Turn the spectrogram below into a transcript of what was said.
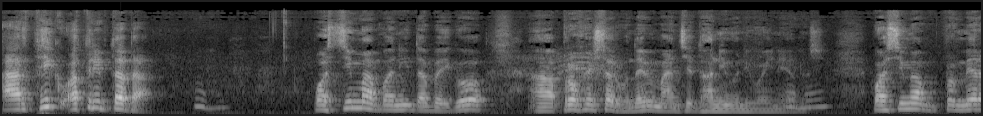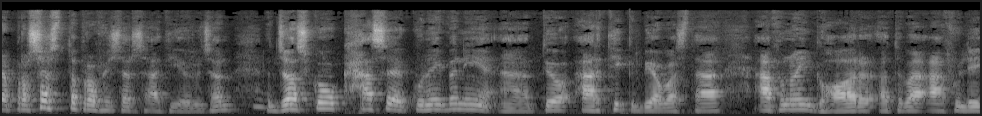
आर्थिक अतृप्तता। पश्चिममा पनि तपाईँको प्रोफेसर हुँदैमा मान्छे धनी हुने होइन हेर्नुहोस् पश्चिममा मेरा प्रशस्त प्रोफेसर साथीहरू छन् जसको खास कुनै पनि त्यो आर्थिक व्यवस्था आफ्नै घर अथवा आफूले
